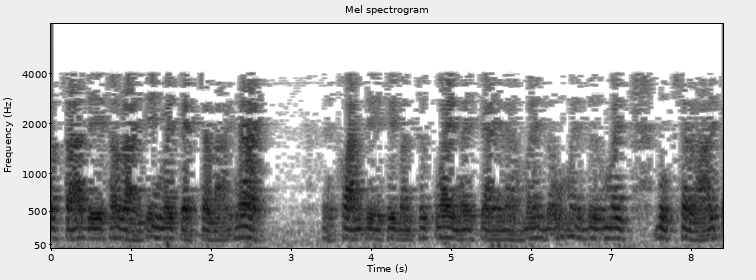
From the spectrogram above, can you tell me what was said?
รักษาดีเท่าไหร่ยิ่งไม่แตกสลายง่ายความดีที่บันทึกไว้ในใจแล้วไม่หลงไม่ลืมไม่บุกสลายไป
